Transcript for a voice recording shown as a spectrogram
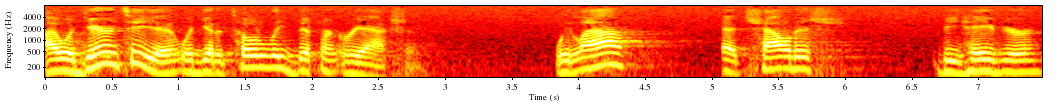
I would guarantee you, would get a totally different reaction. We laugh at childish behavior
